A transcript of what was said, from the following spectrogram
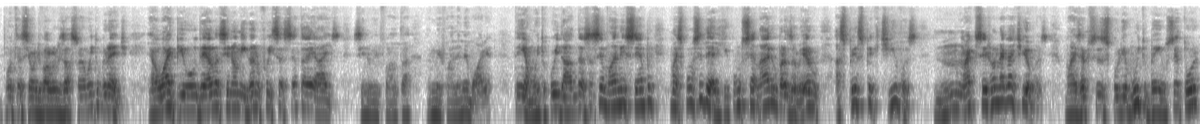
O potencial de valorização é muito grande. É, o IPO dela, se não me engano, foi 60 reais, se não me falta, não me falha a memória. Tenha muito cuidado dessa semana e sempre, mas considere que com o cenário brasileiro, as perspectivas não é que sejam negativas, mas é preciso escolher muito bem o setor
